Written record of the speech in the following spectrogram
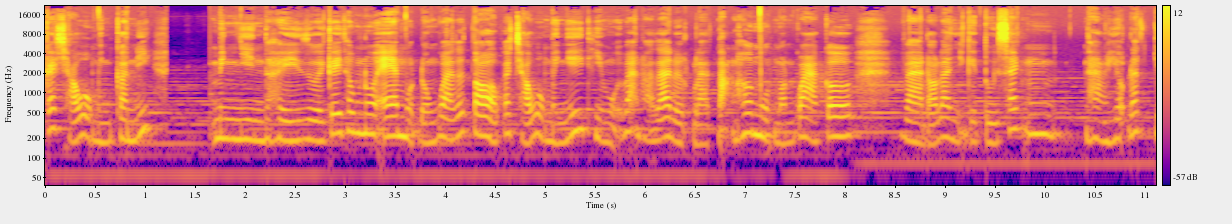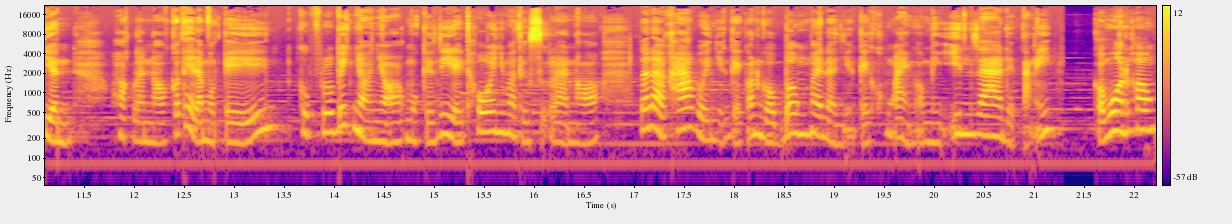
các cháu của mình cần ý mình nhìn thấy dưới cây thông Noel một đống quà rất to của các cháu của mình ý, thì mỗi bạn hóa ra được là tặng hơn một món quà cơ. Và đó là những cái túi sách ừ, hàng hiệu đắt tiền. Hoặc là nó có thể là một cái cục Rubik nhỏ nhỏ hoặc một cái gì đấy thôi, nhưng mà thực sự là nó rất là khác với những cái con gấu bông hay là những cái khung ảnh mà mình in ra để tặng ý. Có buồn không?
